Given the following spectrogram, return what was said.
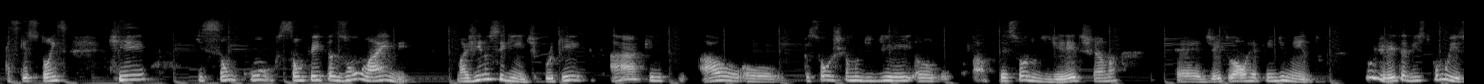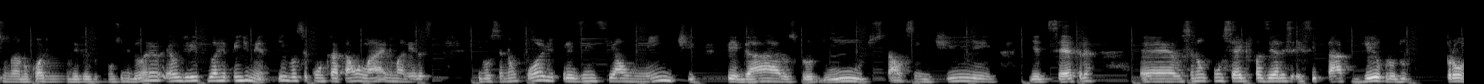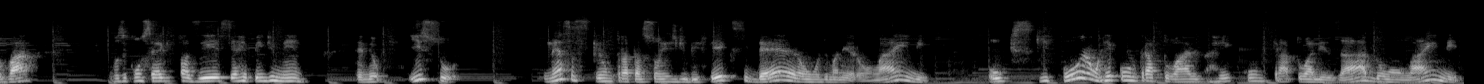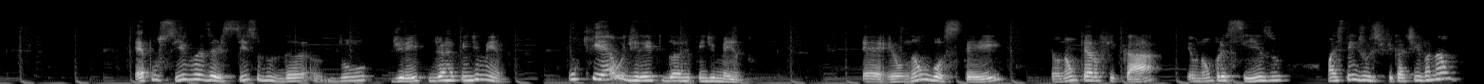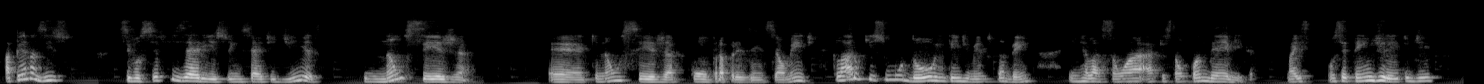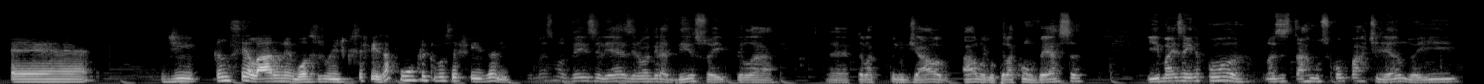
as questões que, que são, são feitas online. Imagina o seguinte, porque há aquele, há o, o pessoa chama de direito, a pessoa dos direitos chama é, direito ao arrependimento. O direito é visto como isso, né? no Código de Defesa do Consumidor é, é o direito do arrependimento. E você contratar online maneiras que você não pode presencialmente pegar os produtos, tal, sentir e etc. É, você não consegue fazer esse tato, ver o produto, provar. Você consegue fazer esse arrependimento, entendeu? Isso nessas contratações de buffet que se deram de maneira online ou que foram recontratual, recontratualizado online, é possível o exercício do, do direito de arrependimento. O que é o direito do arrependimento? É, eu não gostei, eu não quero ficar, eu não preciso, mas tem justificativa? Não, apenas isso. Se você fizer isso em sete dias, que não seja é, que não seja compra presencialmente, claro que isso mudou o entendimento também em relação à, à questão pandêmica, mas você tem o direito de, é, de cancelar o negócio jurídico que você fez, a compra que você fez ali. E mais uma vez, Eliezer, eu agradeço aí pela é, pela, pelo diálogo, diálogo, pela conversa e mais ainda por nós estarmos compartilhando aí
